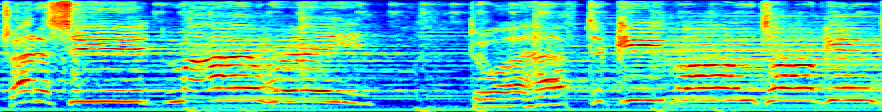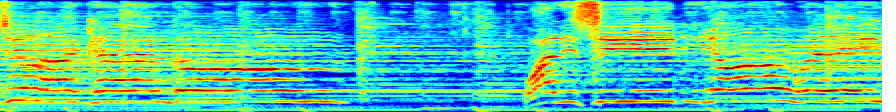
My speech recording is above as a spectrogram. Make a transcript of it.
Try to see it my way. Do I have to keep on talking till I can't go on? while you see it your way.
